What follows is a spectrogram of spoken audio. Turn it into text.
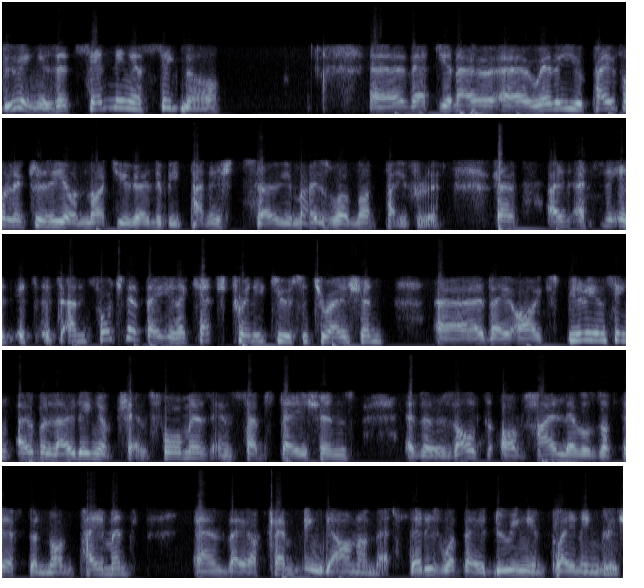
doing is it's sending a signal uh, that you know uh, whether you pay for electricity or not, you're going to be punished. So you might as well not pay for it. So I, I, it, it's, it's unfortunate they in a catch-22 situation. Uh, they are experiencing overloading of transformers and substations as a result of high levels of theft and non-payment, and they are clamping down on that. That is what they are doing in plain English.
